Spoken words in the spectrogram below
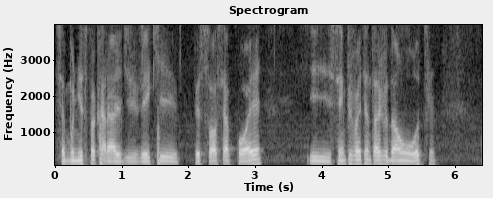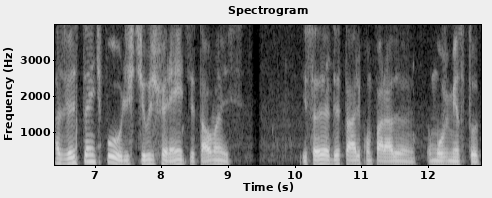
isso é bonito pra caralho, de ver que o pessoal se apoia e sempre vai tentar ajudar um outro. Às vezes tem, tipo, de estilos diferentes e tal, mas isso é detalhe comparado ao movimento todo.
